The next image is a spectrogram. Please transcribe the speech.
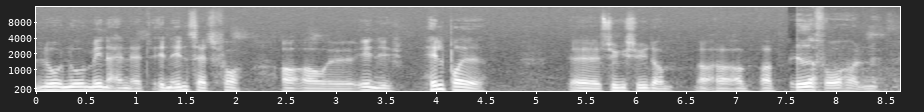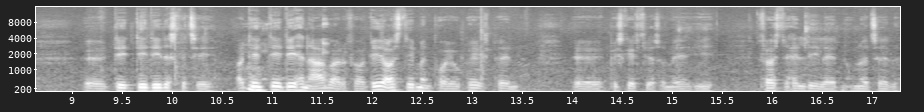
Nu, nu mener han, at en indsats for at, og, øh, egentlig helbrede øh, psykisk sygdom og, og, og bedre forholdene, øh, det, det er det, der skal til. Og det, det er det, han arbejder for. Det er også det, man på europæisk plan øh, beskæftiger sig med i første halvdel af 1800-tallet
